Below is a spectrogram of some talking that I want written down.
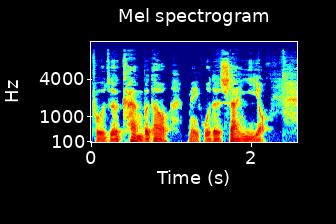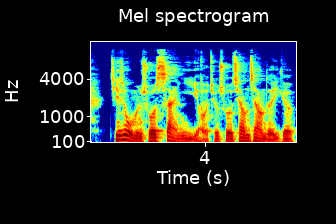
否则看不到美国的善意哦。其实我们说善意哦，就说像这样的一个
